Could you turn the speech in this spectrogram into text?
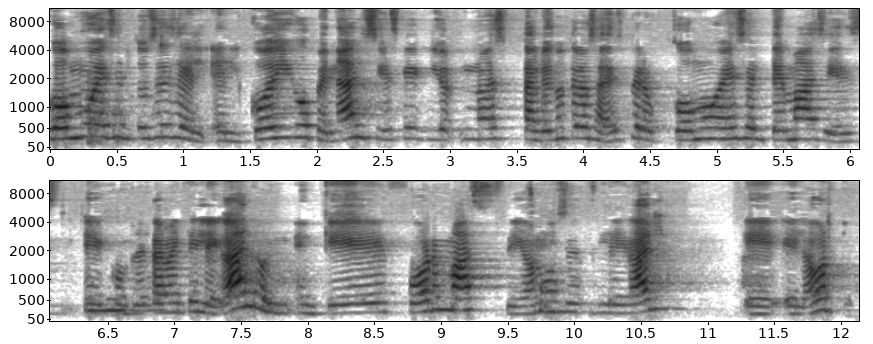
¿Cómo es entonces el, el, código penal? Si es que yo no es, tal vez no te lo sabes, pero ¿cómo es el tema? Si es eh, completamente ilegal o en, qué formas, digamos, es legal eh, el aborto.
